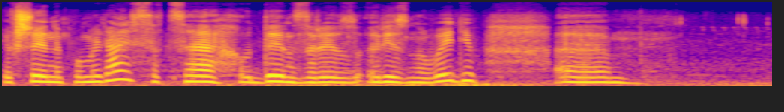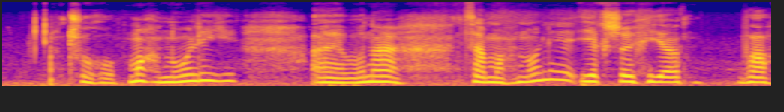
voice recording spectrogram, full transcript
якщо я не помиляюся, це один з різновидів. Е, Чого? Магнолії. Е, Вона, ця магнолія, якщо я вас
